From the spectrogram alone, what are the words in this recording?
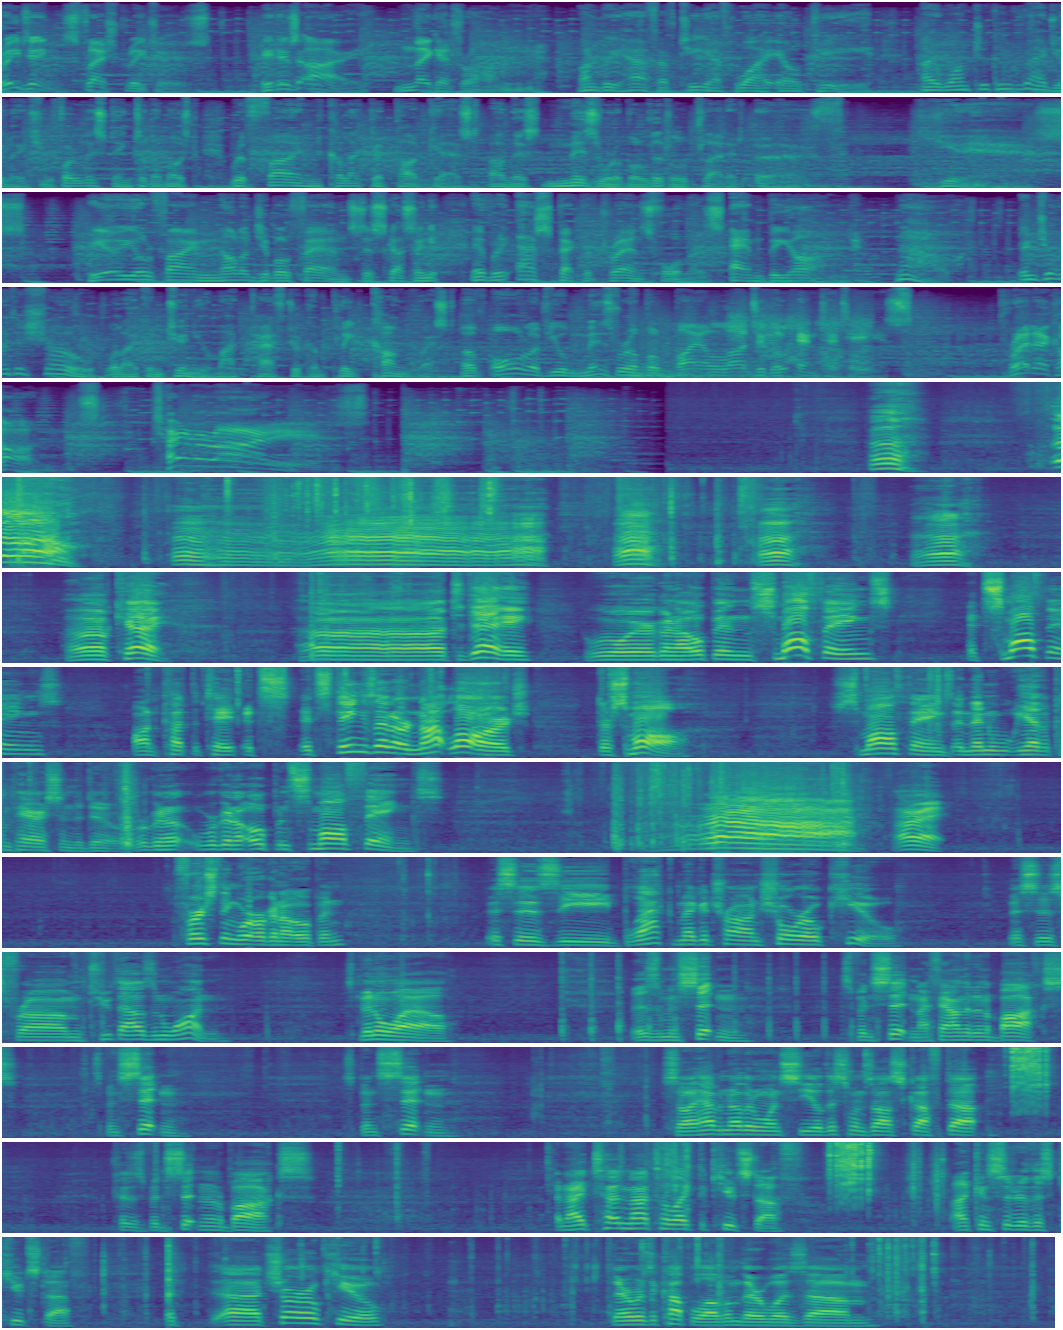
Greetings, flesh creatures. It is I, Megatron. On behalf of TFYLP, I want to congratulate you for listening to the most refined collective podcast on this miserable little planet Earth. Yes. Here you'll find knowledgeable fans discussing every aspect of Transformers and beyond. Now, enjoy the show while I continue my path to complete conquest of all of you miserable biological entities. Predacons, terrorize! Okay. Uh, today we're gonna open small things. It's small things on cut the tape. It's it's things that are not large. They're small. Small things, and then we have a comparison to do. We're gonna we're gonna open small things. Ah! All right. First thing we're gonna open. This is the Black Megatron Choro Q. This is from 2001. It's been a while. This has been sitting. It's been sitting. I found it in a box. It's been sitting. It's been sitting. So I have another one sealed. This one's all scuffed up because it's been sitting in a box. And I tend not to like the cute stuff. I consider this cute stuff. But uh, Choro Q, there was a couple of them. There was um,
